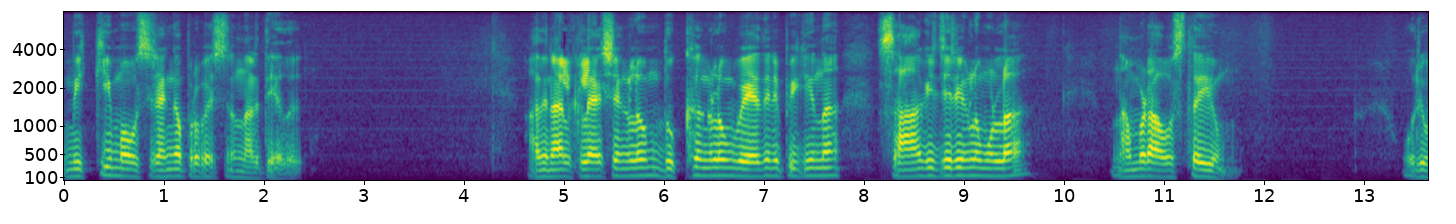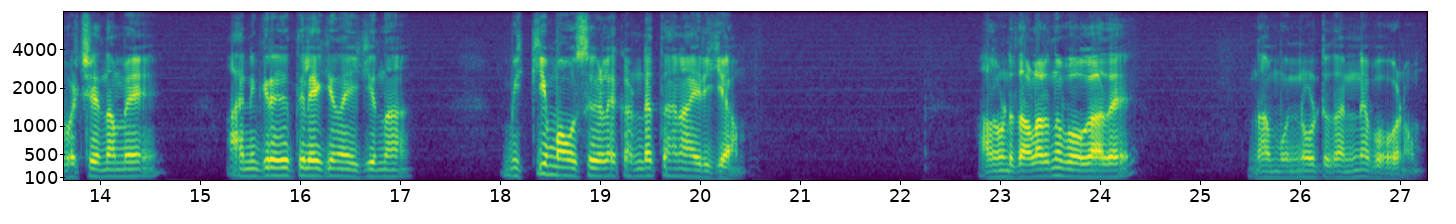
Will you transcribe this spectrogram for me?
മിക്കി മൗസ് രംഗപ്രവേശനം നടത്തിയത്. അതിനാൽ ക്ലേശങ്ങളും ദുഃഖങ്ങളും വേദനിപ്പിക്കുന്ന സാഹചര്യങ്ങളുമുള്ള നമ്മുടെ അവസ്ഥയും ഒരുപക്ഷെ നമ്മെ അനുഗ്രഹത്തിലേക്ക് നയിക്കുന്ന മിക്കി മൗസുകളെ കണ്ടെത്താനായിരിക്കാം. അതുകൊണ്ട് തളർന്നു പോകാതെ നാം മുന്നോട്ട് തന്നെ പോകണം.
